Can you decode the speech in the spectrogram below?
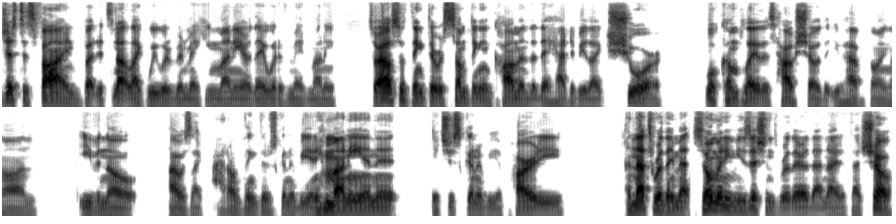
just as fine, but it's not like we would have been making money or they would have made money. So I also think there was something in common that they had to be like, sure, we'll come play this house show that you have going on, even though I was like, I don't think there's going to be any money in it. It's just going to be a party. And that's where they met. So many musicians were there that night at that show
